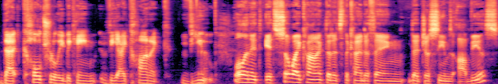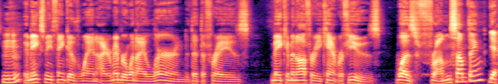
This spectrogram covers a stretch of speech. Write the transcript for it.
that culturally became the iconic view. Well, and it, it's so iconic that it's the kind of thing that just seems obvious. Mm-hmm. It makes me think of when I remember when I learned that the phrase "make him an offer he can't refuse" was from something. Yeah.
